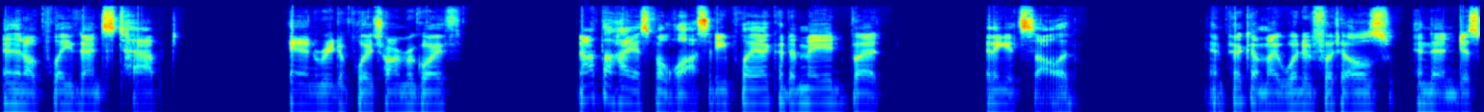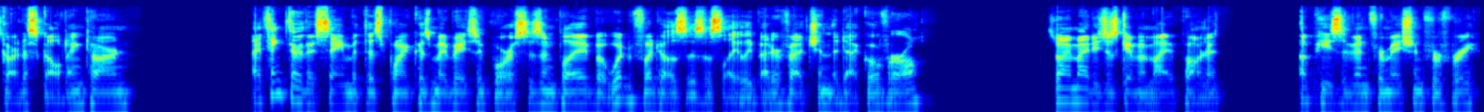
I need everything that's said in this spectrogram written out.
and then I'll play Vents tapped and redeploy Tarmogoyf. Not the highest velocity play I could have made, but I think it's solid. And pick up my Wooded Foothills and then discard a Scalding Tarn. I think they're the same at this point because my basic forest is in play, but Wooded Foothills is a slightly better fetch in the deck overall. So I might have just given my opponent a piece of information for free.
